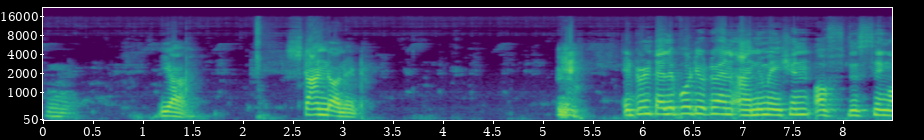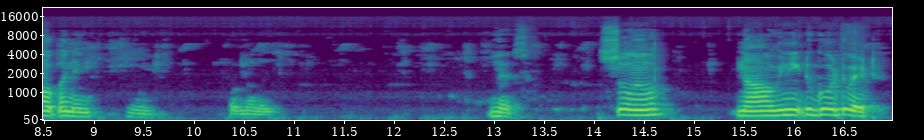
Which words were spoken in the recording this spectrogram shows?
Hmm. Yeah. Stand on it. it will teleport you to an animation of this thing opening. Hmm. For knowledge. Yes so now we need to go to it.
